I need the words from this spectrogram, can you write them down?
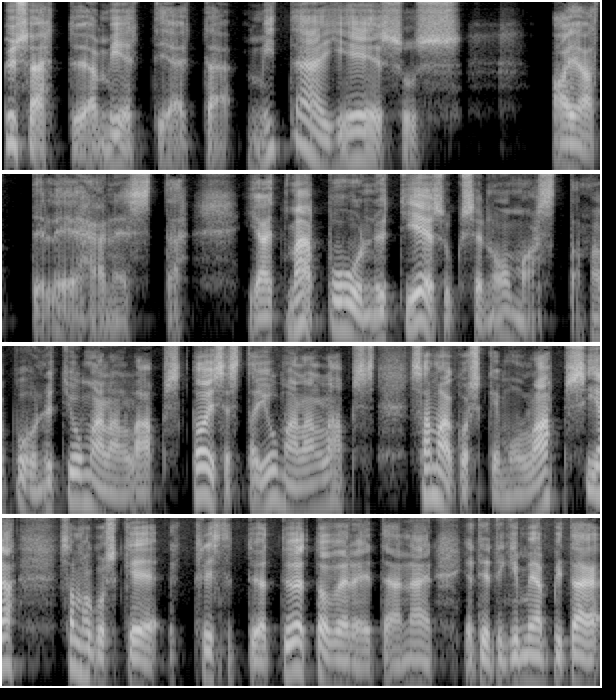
pysähtyä ja miettiä, että mitä Jeesus ajattelee ajattelee hänestä. Ja että mä puhun nyt Jeesuksen omasta. Mä puhun nyt Jumalan lapsi, toisesta Jumalan lapsesta. Sama koskee mun lapsia, sama koskee kristittyjä työtovereita ja näin. Ja tietenkin meidän pitää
